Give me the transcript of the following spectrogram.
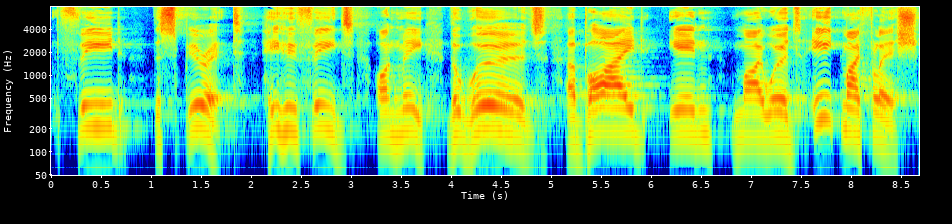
feed the spirit. He who feeds on me, the words abide in my words. Eat my flesh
